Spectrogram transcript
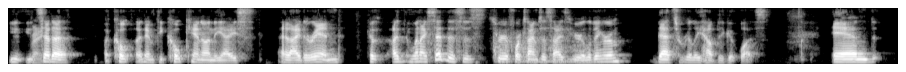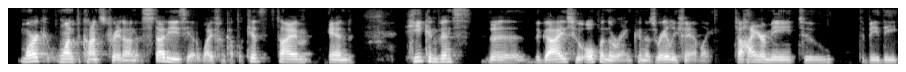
You you right. set a a coke, an empty coke can on the ice at either end. Because when I said this is three or four times the size of your living room, that's really how big it was. And Mark wanted to concentrate on his studies. He had a wife and a couple of kids at the time, and he convinced the the guys who opened the rink, an Israeli family, to hire me to to be the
